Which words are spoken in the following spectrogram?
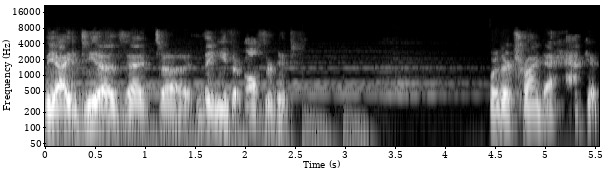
the idea that uh, they either authored it, or they're trying to hack it,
